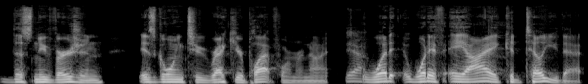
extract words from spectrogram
this new version is going to wreck your platform or not? Yeah. What what if AI could tell you that?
